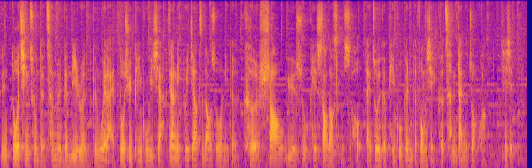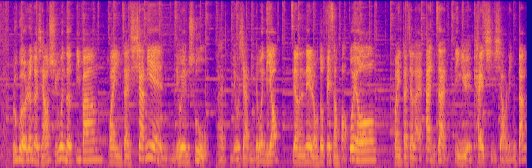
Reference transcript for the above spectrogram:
所以你多清楚你的成本跟利润跟未来，多去评估一下，这样你回家知道说你的可烧月数可以烧到什么时候，来做一个评估跟你的风险可承担的状况。谢谢。如果有任何想要询问的地方，欢迎在下面留言处来留下你的问题哦。这样的内容都非常宝贵哦，欢迎大家来按赞、订阅、开启小铃铛。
